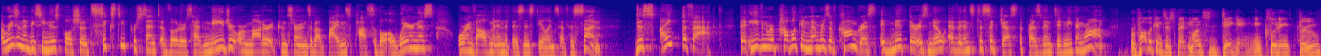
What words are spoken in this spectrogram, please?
A recent NBC News poll showed 60% of voters have major or moderate concerns about Biden's possible awareness or involvement in the business dealings of his son, despite the fact that even Republican members of Congress admit there is no evidence to suggest the president did anything wrong. Republicans have spent months digging, including through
